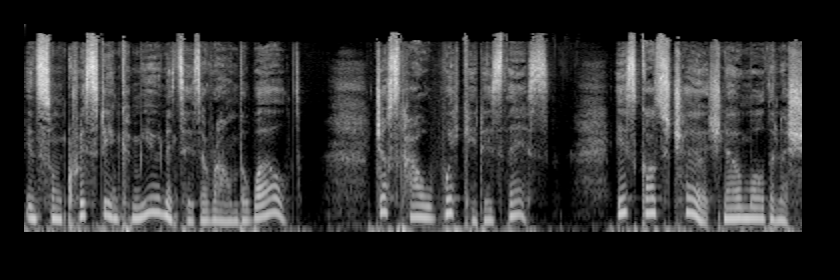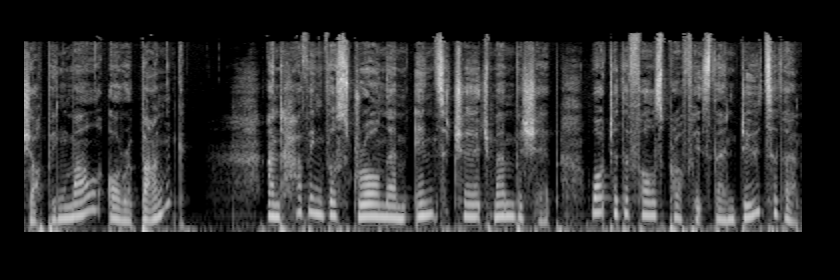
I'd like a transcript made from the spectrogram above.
in some Christian communities around the world. Just how wicked is this? Is God's church no more than a shopping mall or a bank? And having thus drawn them into church membership, what do the false prophets then do to them?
